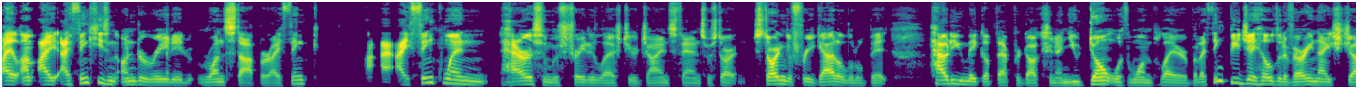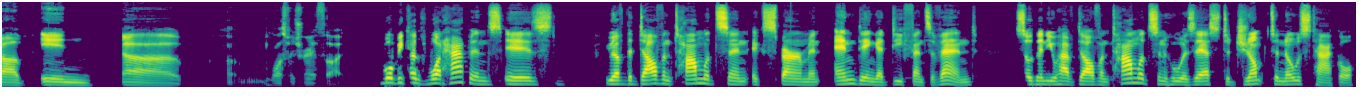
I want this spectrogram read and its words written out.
I I, I think he's an underrated run stopper. I think I, think when Harrison was traded last year, Giants fans were starting starting to freak out a little bit. How do you make up that production? And you don't with one player. But I think BJ Hill did a very nice job in. Uh, uh, lost my train of thought. Well, because what happens is you have the Dalvin Tomlinson experiment ending at defensive end. So then you have Dalvin Tomlinson who is asked to jump to nose tackle.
